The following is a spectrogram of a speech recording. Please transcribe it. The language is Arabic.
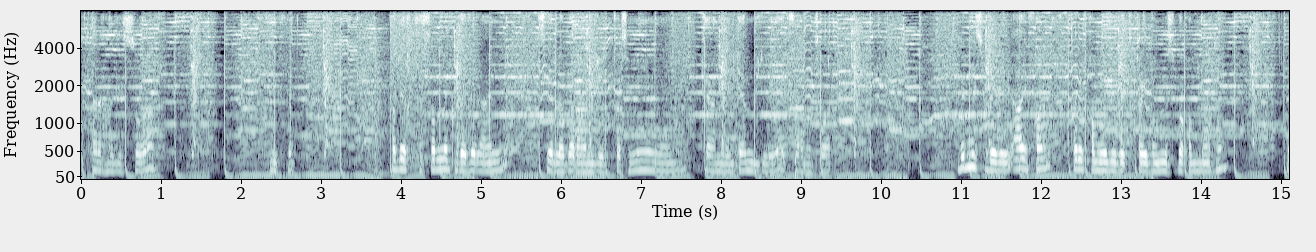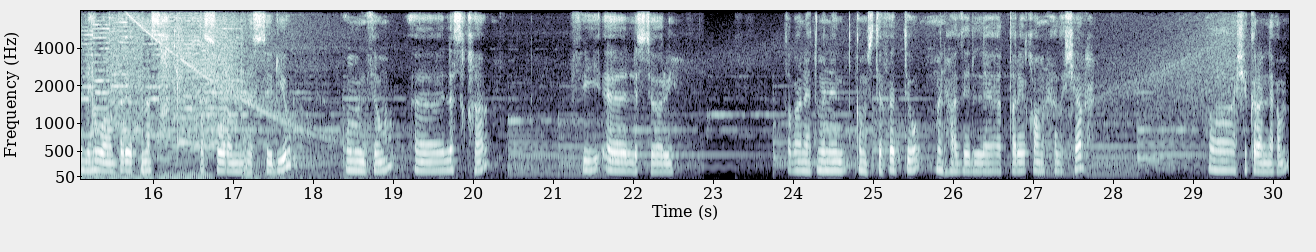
اختار هذه الصورة. كيف؟ قد يختصر لك بدل عن تصير له برامج التصميم وتعمل دمج لأكثر من صورة. بالنسبة للآيفون طريقة موجودة تقريبا مسبقا معهم اللي هو عن طريق نسخ الصورة من الاستوديو ومن ثم لصقها في الستوري. طبعا أتمنى أنكم استفدتوا من هذه الطريقة ومن هذا الشرح وشكرا لكم.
